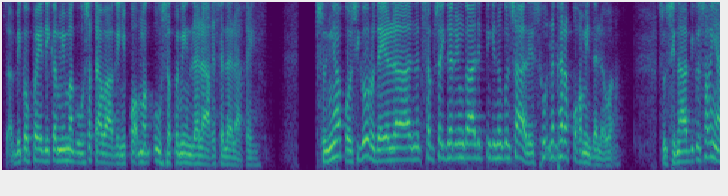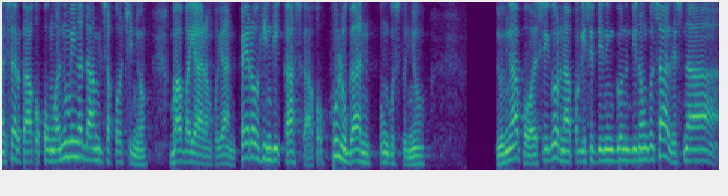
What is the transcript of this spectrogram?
Sabi ko, pwede kami mag-usap, tawagin niyo po, mag-usap kami yung lalaki sa lalaki. So nga po, siguro dahil uh, nag-subside na rin yung galit ni Ginong Gonzales, nagharap po kami dalawa. So sinabi ko sa kanya, sir, kako, kung ano may na-damage sa kotse niyo, babayaran ko yan. Pero hindi cash kako, hulugan kung gusto niyo. Doon nga po, eh, siguro napag-isip din ng Ginong Gonzales na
